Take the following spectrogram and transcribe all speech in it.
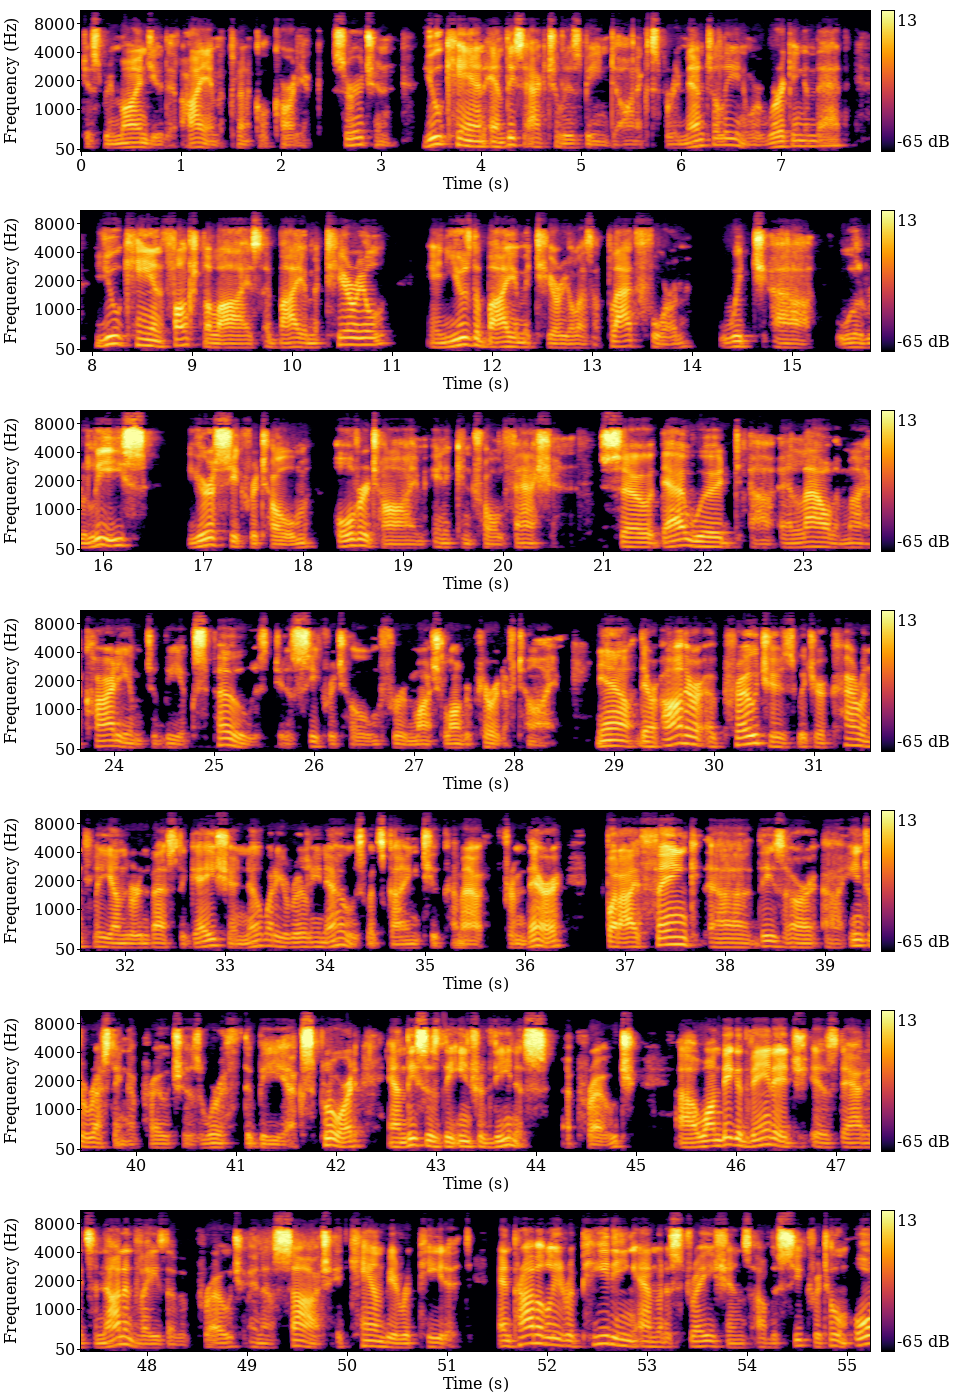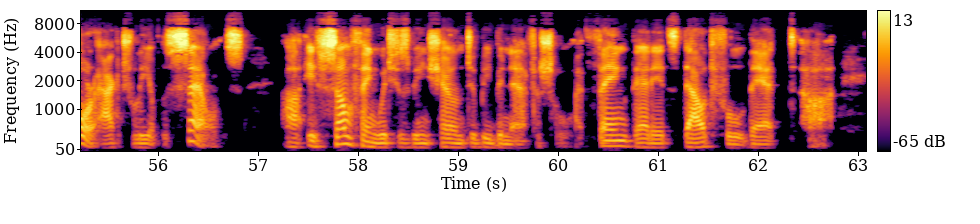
just remind you that I am a clinical cardiac surgeon, you can, and this actually is being done experimentally, and we're working on that, you can functionalize a biomaterial and use the biomaterial as a platform which uh, will release your secretome over time in a controlled fashion. So that would uh, allow the myocardium to be exposed to the secretome for a much longer period of time. Now, there are other approaches which are currently under investigation. Nobody really knows what's going to come out from there. But I think uh, these are uh, interesting approaches worth to be explored. And this is the intravenous approach. Uh, one big advantage is that it's a non invasive approach, and as such, it can be repeated. And probably repeating administrations of the secretome or actually of the cells uh, is something which has been shown to be beneficial. I think that it's doubtful that uh,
